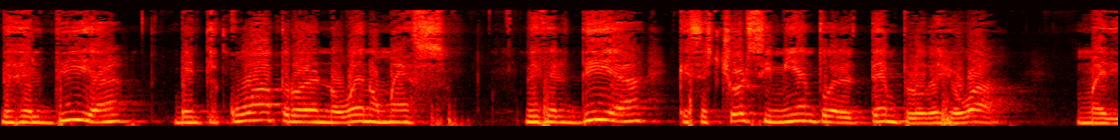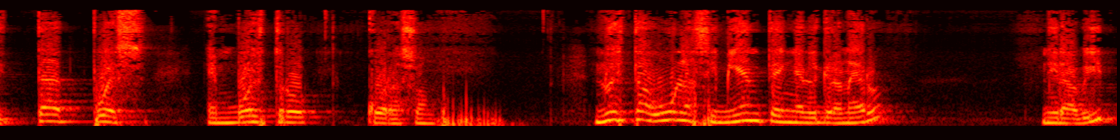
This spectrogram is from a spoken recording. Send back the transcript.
desde el día 24 del noveno mes, desde el día que se echó el cimiento del templo de Jehová, meditad, pues, en vuestro corazón. ¿No está aún la simiente en el granero? Ni la vid,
